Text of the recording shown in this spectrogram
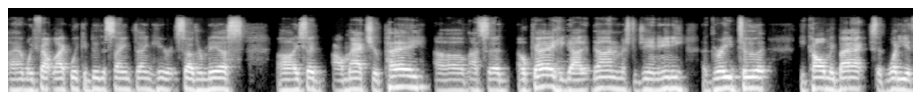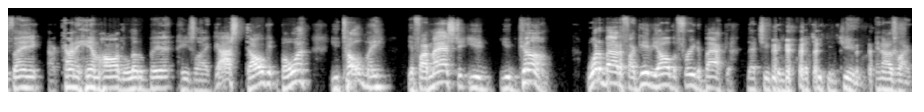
and we felt like we could do the same thing here at Southern Miss. Uh, he said, I'll match your pay. Uh, I said, okay. He got it done. Mr. Giannini agreed to it. He called me back, said, What do you think? I kind of hem hawed a little bit. He's like, Gosh, dog it, boy. You told me if I matched it, you'd, you'd come. What about if I give you all the free tobacco that you can that you can chew? And I was like,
